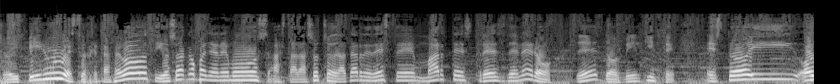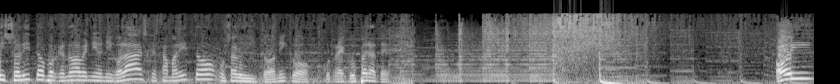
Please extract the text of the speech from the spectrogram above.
Soy Piru, esto es Getafe Voz y os acompañaremos hasta las 8 de la tarde de este martes 3 de enero de 2015. Estoy hoy solito porque no ha venido Nicolás, que está malito. Un saludito, Nico, recupérate. Hoy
